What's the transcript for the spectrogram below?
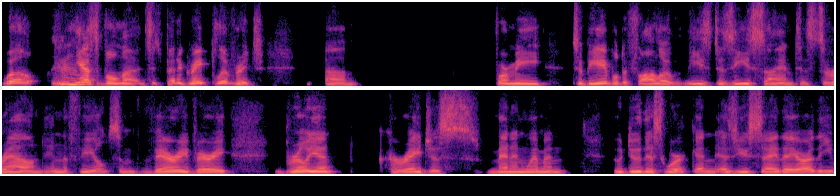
Well, yes, Vilma, it's, it's been a great privilege um, for me to be able to follow these disease scientists around in the field, some very, very brilliant, courageous men and women who do this work. And as you say, they are the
